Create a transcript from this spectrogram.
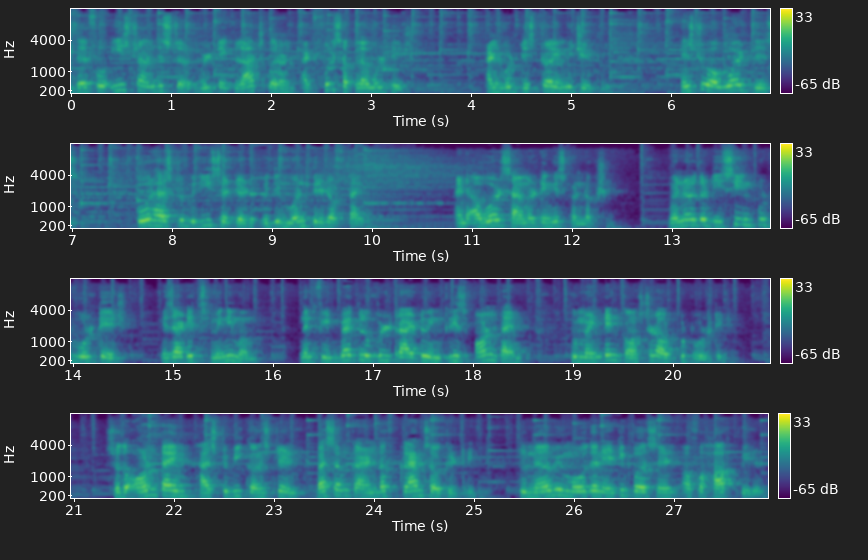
Therefore each transistor will take large current at full supply voltage and would destroy immediately. Hence to avoid this core has to be resetted within one period of time and avoid simultaneous conduction Whenever the DC input voltage is at its minimum, then feedback loop will try to increase on time to maintain constant output voltage. So the on time has to be constrained by some kind of clamp circuitry to never be more than 80% of a half period.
